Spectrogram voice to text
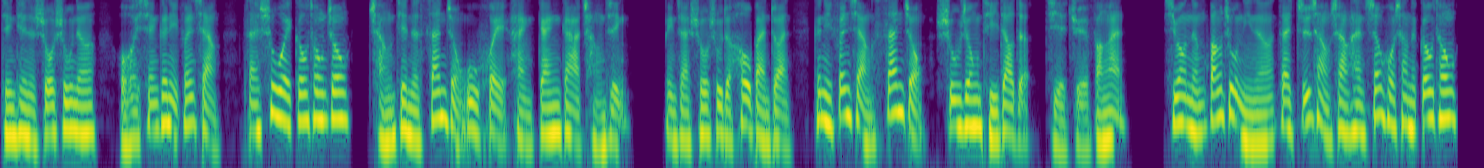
今天的说书呢，我会先跟你分享在数位沟通中常见的三种误会和尴尬场景，并在说书的后半段跟你分享三种书中提到的解决方案，希望能帮助你呢在职场上和生活上的沟通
